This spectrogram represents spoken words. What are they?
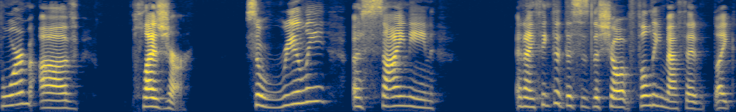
form of pleasure. So really assigning and I think that this is the show up fully method, like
